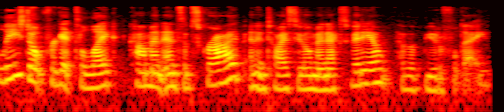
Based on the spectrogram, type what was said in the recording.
Please don't forget to like, comment, and subscribe. And until I see you on my next video, have a beautiful day.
